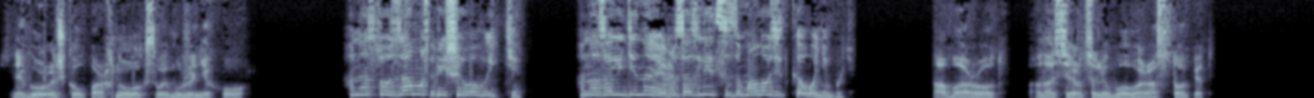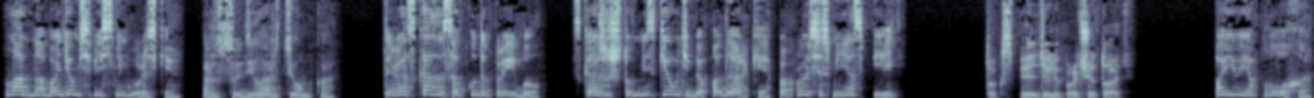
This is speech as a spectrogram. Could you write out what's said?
Снегурочка упорхнула к своему жениху. Она что, замуж решила выйти? Она за ледяная разозлится, замолозит кого-нибудь. Наоборот, она сердце любого растопит. «Ладно, обойдемся без Снегурочки», — рассудил Артемка. «Ты рассказываешь, откуда прибыл. Скажешь, что в миске у тебя подарки, попросишь меня спеть». «Так спеть или прочитать?» «Пою я плохо.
